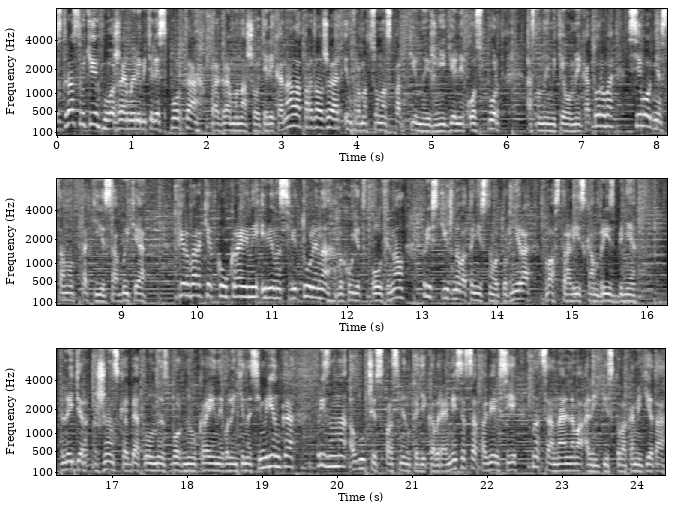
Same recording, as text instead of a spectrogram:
Здравствуйте, уважаемые любители спорта. Программу нашего телеканала продолжает информационно-спортивный еженедельник «О спорт», основными темами которого сегодня станут такие события. Первая ракетка Украины Ирина Светулина выходит в полуфинал престижного теннисного турнира в австралийском Брисбене. Лидер женской биатлонной сборной Украины Валентина Семиренко признана лучшей спортсменкой декабря месяца по версии Национального олимпийского комитета.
